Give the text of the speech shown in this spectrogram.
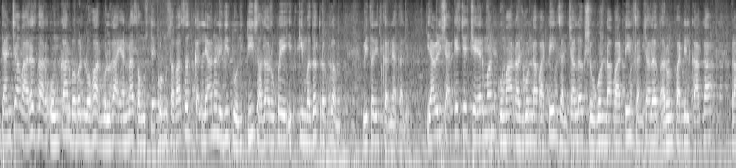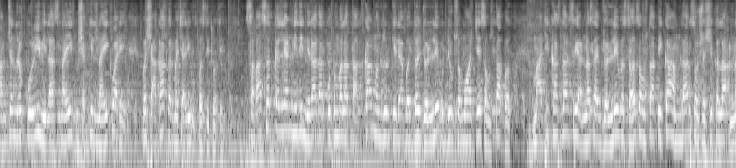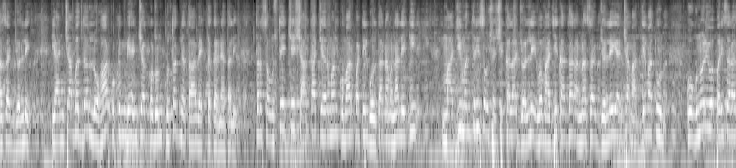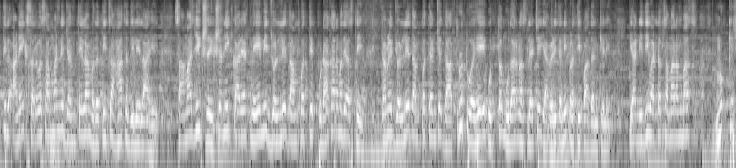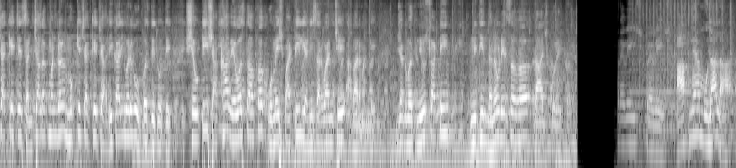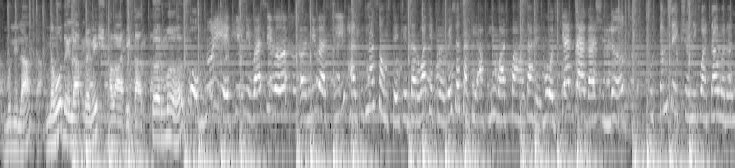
त्यांच्या वारसदार ओंकार बबन लोहार मुलगा यांना संस्थेकडून सभासद कल्याण निधीतून तीस हजार रुपये इतकी मदत रक्कम वितरित करण्यात आली. यावेळी शाखेचे चेअरमन कुमार राजगोंडा पाटील संचालक शिवगोंडा पाटील संचालक अरुण पाटील काका रामचंद्र कोळी विलास नाईक शकील नाईकवाडे व शाखा कर्मचारी उपस्थित होते. सभासद कल्याण निधी निराधार कुटुंबाला तात्काळ मंजूर केल्याबद्दल जोल्ले उद्योग समूहाचे संस्थापक माजी खासदार श्री अण्णासाहेब जोल्ले व सहसंस्थापिका आमदार सौ शशिकला अण्णासाहेब जोल्ले यांच्याबद्दल लोहार कुटुंबियांच्याकडून कृतज्ञता व्यक्त करण्यात आली. तर संस्थेचे शाखा चेअरमन कुमार पाटील बोलताना म्हणाले की माजी मंत्री सौ शशिकला जोल्ले व माजी खासदार अण्णासाहेब जोल्ले यांच्या माध्यमातून कोगनोळी व परिसरातील अनेक सर्वसामान्य जनतेला मदतीचा हात दिलेला आहे. सामाजिक शैक्षणिक कार्यात नेहमी जोल्ले दाम्पत्य पुढाकारमध्ये असते. त्यामुळे जोल्ले दाम्पत्यांचे दातृत्व हे एक उत्तम उदाहरण असल्याचे यावेळी त्यांनी प्रतिपादन केले. या निधी वाटप समारंभास मुख्य शाखेचे संचालक मंडळ मुख्य शाखेचे अधिकारी वर्ग उपस्थित होते. शेवटी शाखा व्यवस्थापक उमेश पाटील यांनी सर्वांचे आभार मानले. जनमत न्यूजसाठी नितीन धनवडेसह राज कोळेकर. प्रवेश प्रवेश. आपल्या मुलाला मुलीला नवोदयला प्रवेश हवा आहे का? तर मग? येथील निवासी व अनिवासी हालसिद्नाथ संस्थेचे दरवाजे प्रवेशासाठी आपली वाट पाहत आहेत. मोजक्या जागा शिल्लक. उत्तम शैक्षणिक वातावरण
